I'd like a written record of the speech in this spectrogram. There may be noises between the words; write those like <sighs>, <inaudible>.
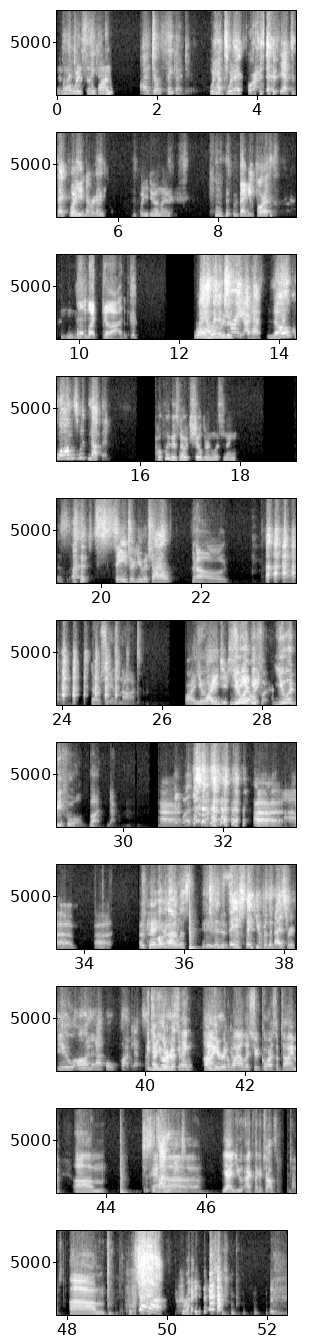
in But more ways than one. I don't think I do. What you do you have to what, beg for it. <laughs> if you have to beg for What it, you- you're never gonna Get... It. What are you doing later? <laughs> begging for it. Mhm. Oh my god. Well, hey, I'm in a hopefully tree. I have no qualms with nothing. Hopefully, there's no children listening. Is- <laughs> Sage, are you a child? no, <laughs> no, she is not. Why? You- why did you? You would it be like, fo- you would be fooled, but no. uh, Wait, what? uh, <laughs> Wow. um, uh, okay. well, uh, regardless, <laughs> <laughs> Sage, thank you for the nice review on Apple Podcasts. If A you're year ago. listening, A hi, it's year been a while. Let's shoot Cora sometime. Um, Just because I'm late. uh, yeah, you act like a child sometimes. Um, Shut <laughs> up! right.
